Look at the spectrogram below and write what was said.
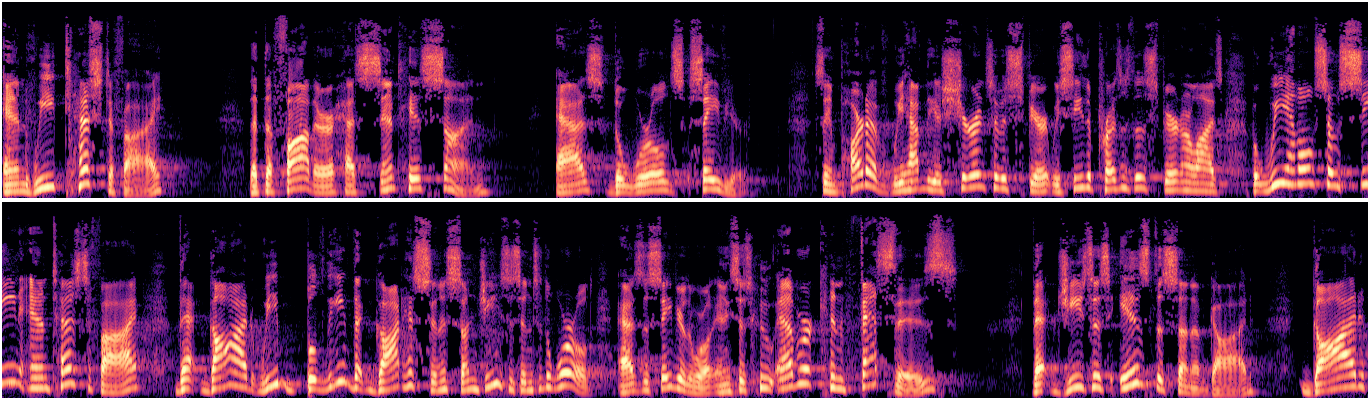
and we testify that the Father has sent his Son as the world's Savior. Saying part of we have the assurance of his spirit we see the presence of the spirit in our lives but we have also seen and testify that god we believe that god has sent his son jesus into the world as the savior of the world. And he says whoever confesses that jesus is the son of god god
